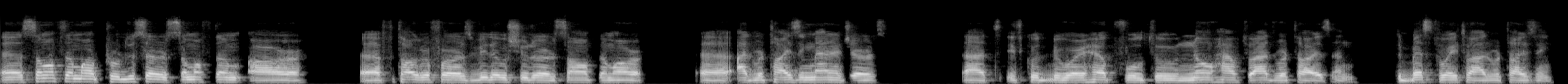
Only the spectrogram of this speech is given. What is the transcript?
uh, some of them are producers. Some of them are uh, photographers, video shooters. Some of them are uh, advertising managers. That it could be very helpful to know how to advertise and the best way to advertising,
